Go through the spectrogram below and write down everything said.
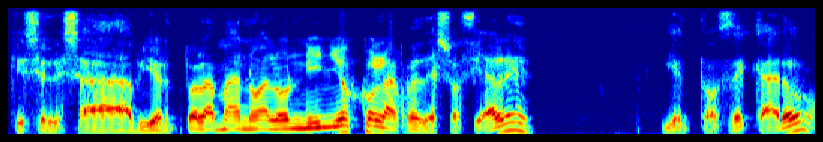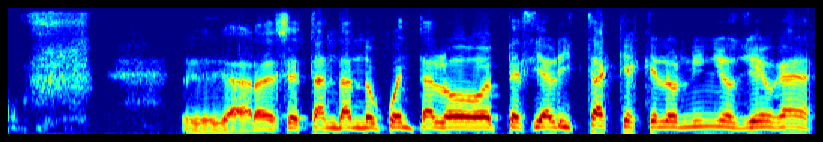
que se les ha abierto la mano a los niños con las redes sociales. Y entonces, claro, eh, ahora se están dando cuenta los especialistas que es que los niños llegan,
